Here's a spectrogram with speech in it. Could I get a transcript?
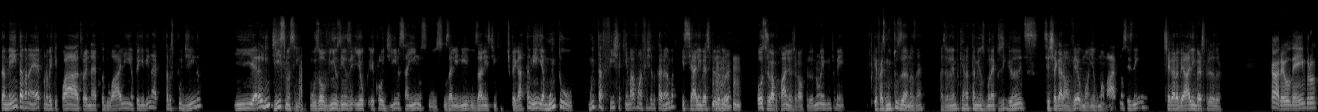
Também estava na época, 94, ali na época do Alien. Eu peguei bem na época que estava explodindo. E era lindíssimo, assim. Os ovinhos iam eclodindo, saindo, os, os, alien, os aliens tinham que te pegar também. Ia muito, muita ficha, queimava uma ficha do caramba. Esse Alien vs Predador. Uhum. Ou você jogava com Alien, ou jogava com Predador, não lembro muito bem porque faz muitos anos, né? Mas eu lembro que era também uns bonecos gigantes. Vocês chegaram a ver alguma, em alguma máquina? Vocês nem chegaram a ver Alien vs Predador? Cara, eu lembro,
